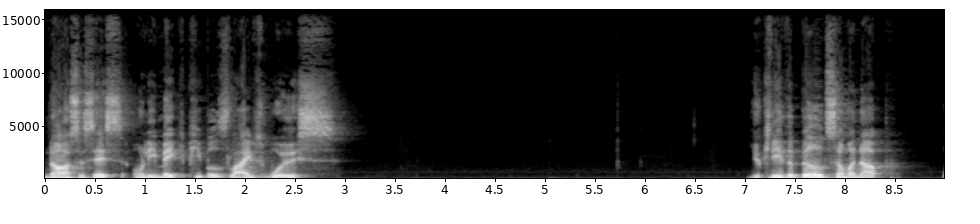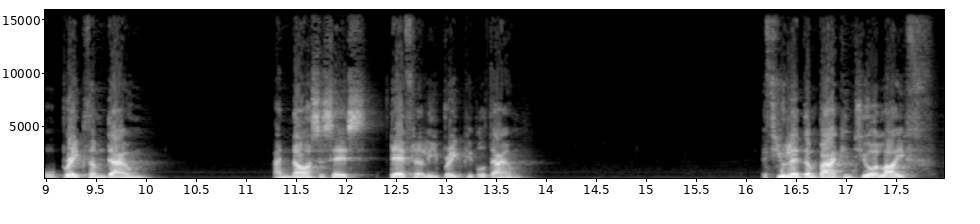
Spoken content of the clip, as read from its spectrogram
Narcissists only make people's lives worse. You can either build someone up or break them down, and narcissists definitely break people down. If you let them back into your life,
